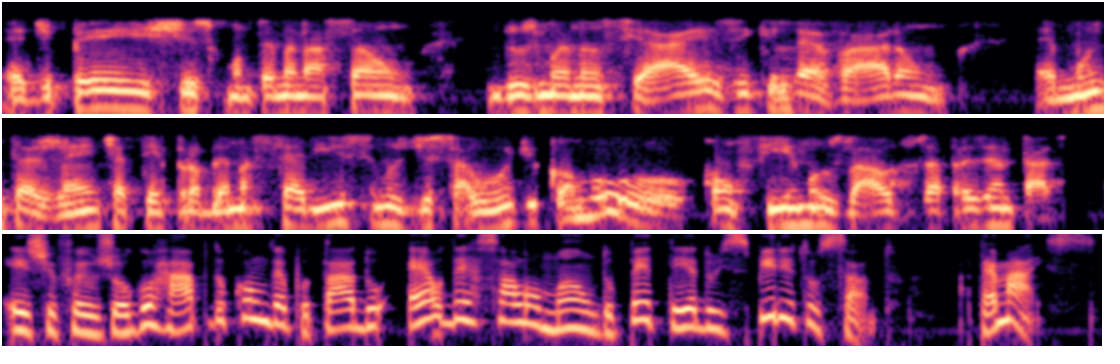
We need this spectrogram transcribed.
é, de peixes, contaminação dos mananciais e que levaram é, muita gente a ter problemas seríssimos de saúde, como confirmam os laudos apresentados. Este foi o Jogo Rápido com o deputado Helder Salomão, do PT do Espírito Santo. Até mais.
